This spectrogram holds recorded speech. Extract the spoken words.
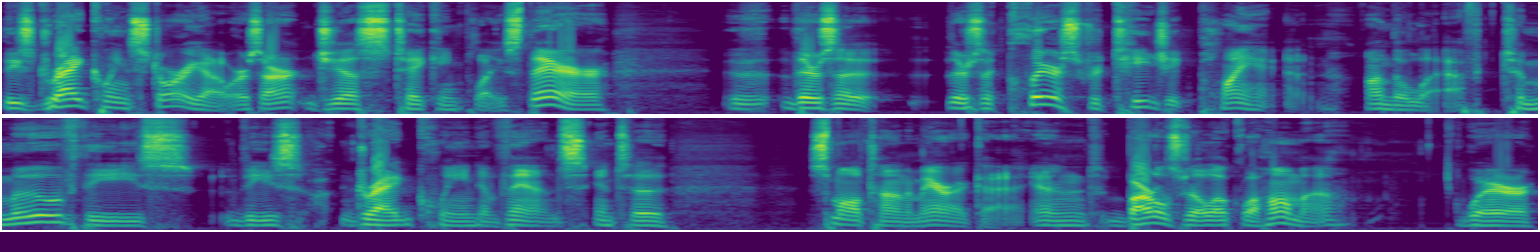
these drag queen story hours aren't just taking place there. There's a there's a clear strategic plan on the left to move these these drag queen events into small town America and Bartlesville, Oklahoma, where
